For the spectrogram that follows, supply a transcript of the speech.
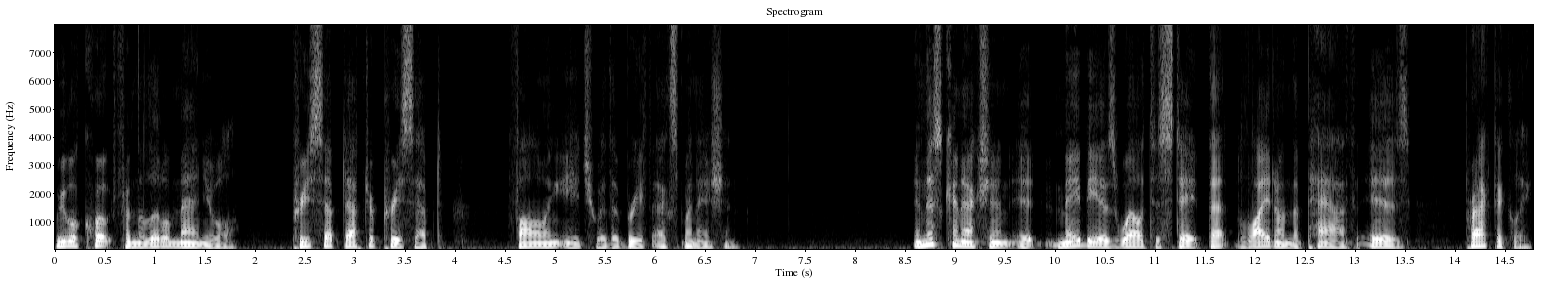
We will quote from the little manual, precept after precept, following each with a brief explanation. In this connection, it may be as well to state that Light on the Path is, practically,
